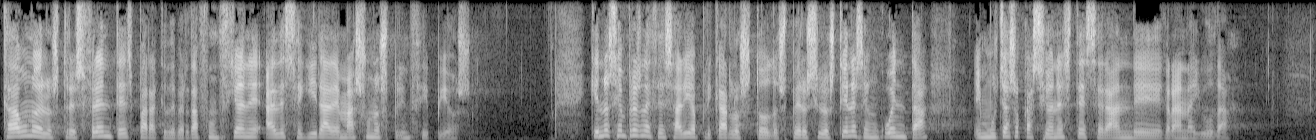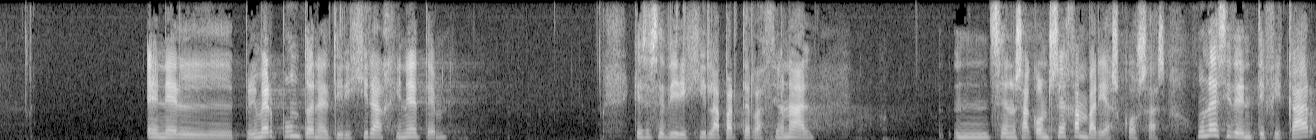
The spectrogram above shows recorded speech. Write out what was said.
Cada uno de los tres frentes, para que de verdad funcione, ha de seguir además unos principios, que no siempre es necesario aplicarlos todos, pero si los tienes en cuenta, en muchas ocasiones te serán de gran ayuda. En el primer punto, en el dirigir al jinete, que es ese dirigir la parte racional, mm, se nos aconsejan varias cosas. Una es identificar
